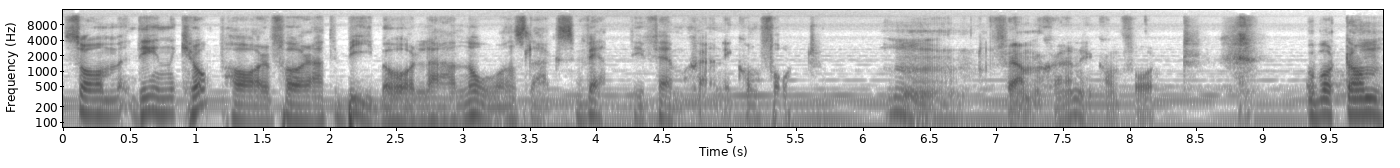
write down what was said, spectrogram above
som din kropp har för att bibehålla någon slags vettig femstjärnig komfort. Mm, femstjärnig komfort. Och bortom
